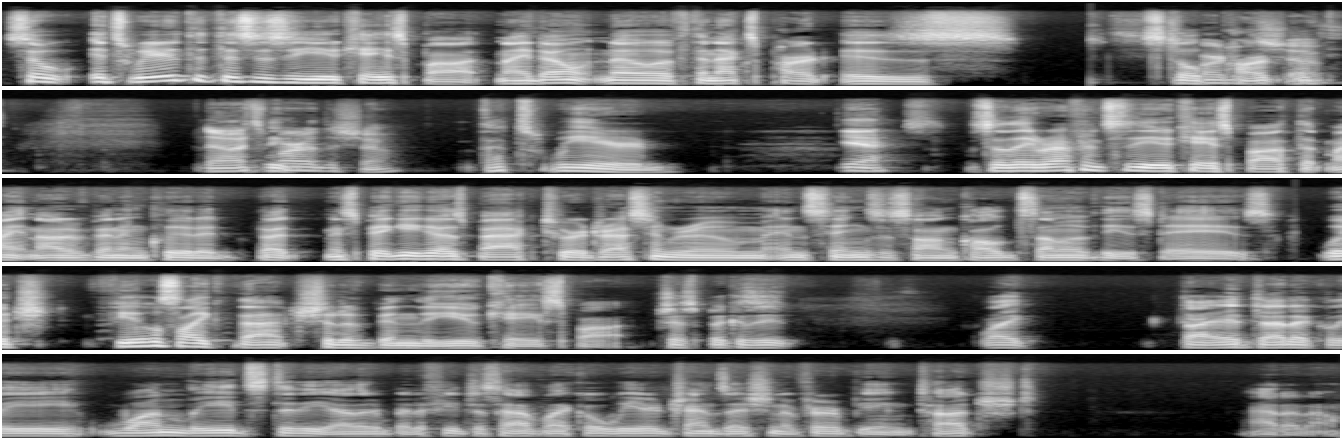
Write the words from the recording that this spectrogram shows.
So it's weird that this is a UK spot, and I don't know if the next part is still part part, of the show. of. No, it's the- part of the show. That's weird. Yeah. So they reference the UK spot that might not have been included, but Miss Piggy goes back to her dressing room and sings a song called "Some of These Days," which feels like that should have been the UK spot, just because it, like, diegetically, one leads to the other. But if you just have like a weird transition of her being touched, I don't know.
